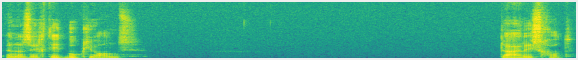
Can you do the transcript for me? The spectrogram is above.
En dan zegt dit boekje ons. Daar is God.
